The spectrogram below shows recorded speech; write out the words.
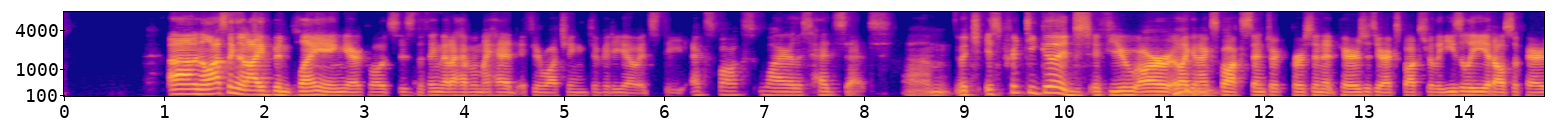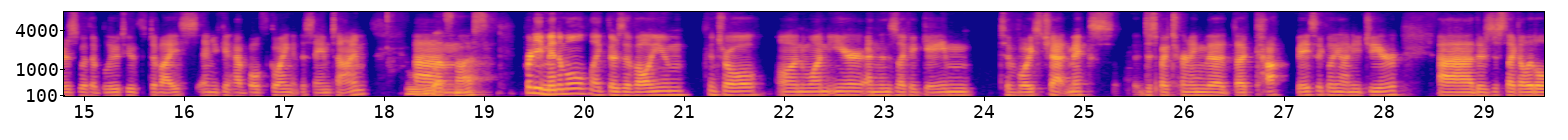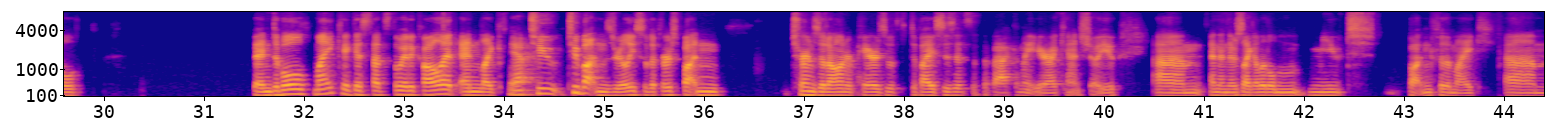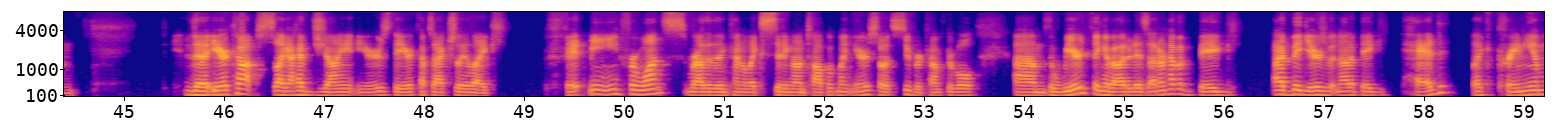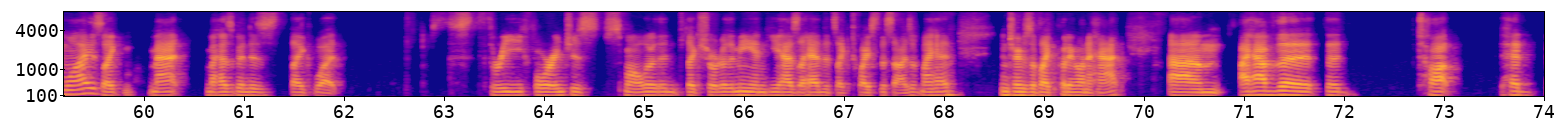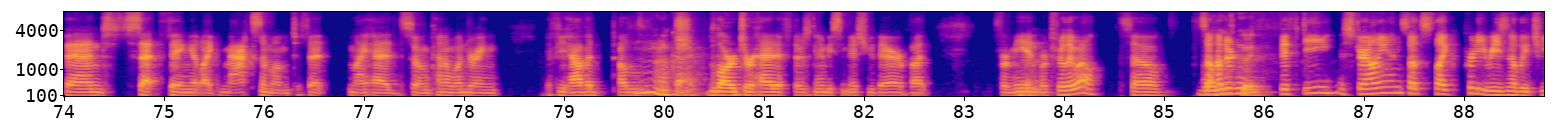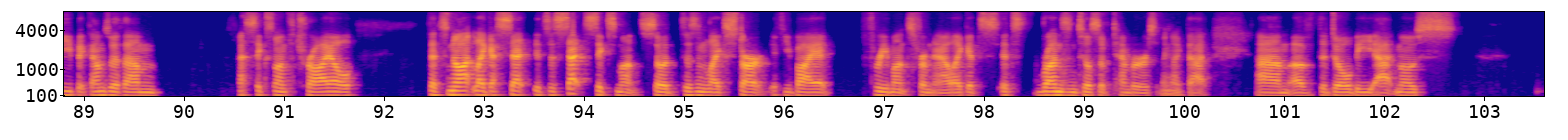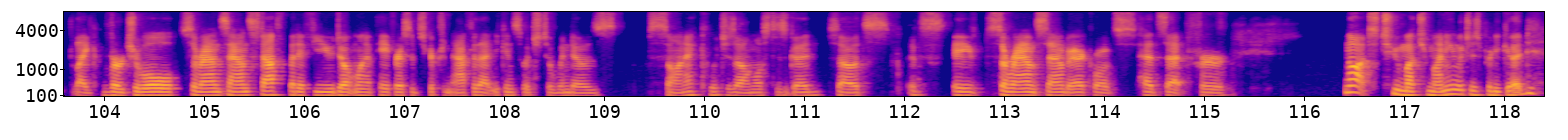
Um, and the last thing that I've been playing, air quotes, is the thing that I have in my head. If you're watching the video, it's the Xbox wireless headset, um, which is pretty good. If you are like an Hmm. Xbox centric person, it pairs with your Xbox really easily. It also pairs with a Bluetooth device, and you can have both going at the same time. Ooh, that's Um, nice. Pretty minimal. Like there's a volume control on one ear, and then there's like a game to voice chat mix just by turning the the cup basically on each ear. Uh, there's just like a little bendable mic, I guess that's the way to call it, and like Yeah. two two buttons really. So the first button turns it on or pairs with devices. It's at the back of my ear. I can't show you. Um, and then there's like a little mute button for the mic. Um, the ear cups, like I have giant ears. The ear cups actually like fit me for once rather than kind of like sitting on top of my ears. So it's super comfortable. Um, the weird thing about it is I don't have a big, I have big ears, but not a big head, like cranium wise. Like Matt, my husband is like what three, four inches smaller than like shorter than me, and he has a head that's like twice the size of my head in terms of like putting on a hat. Um, I have the the top headband set thing at like maximum to fit my head, so I'm kind of wondering if you have a, a Mm, okay. larger head, if there's going to be some issue there. But for me, it Hmm. works really well. So it's Well, 150 Australian, so it's like pretty reasonably cheap. It comes with um a six month trial. That's not like a set. It's a set six months, so it doesn't like start if you buy it three months from now. Like it's it's runs until September or something like that. Um, of the Dolby Atmos like virtual surround sound stuff. But if you don't want to pay for a subscription after that, you can switch to Windows Sonic, which is almost as good. So it's it's a surround sound air quotes headset for not too much money, which is pretty good.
